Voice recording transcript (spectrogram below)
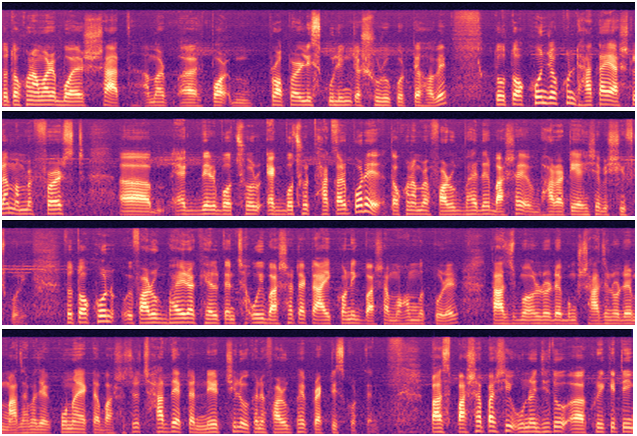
তো তখন আমার বয়স সাত আমার প্রপারলি স্কুলিংটা শুরু করতে হবে। তো তখন যখন ঢাকায় আসলাম, আমরা ফার্স্ট এক দেড় বছর, এক বছর থাকার পরে তখন আমরা ফারুক ভাইদের বাসায় ভাড়াটিয়া হিসেবে শিফট করি। তো তখন ওই ফারুক ভাইরা খেলতেন ওই বাসাটা একটা আইকনিক বাসা মোহাম্মদপুরের, তাজমহল রোড এবং শাহজাহান রোডের মাঝামাঝি কোনায় একটা বাসা ছিল, ছাদে একটা নেট ছিল ওখানে ফারুক ভাই প্র্যাকটিস করতেন। পাশাপাশি উনার যেহেতু ক্রিকেটিং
